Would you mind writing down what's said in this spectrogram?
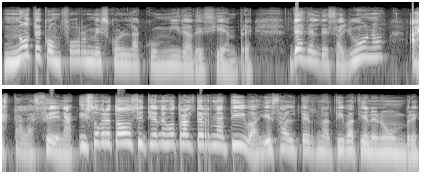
no te conformes con la comida de siempre, desde el desayuno hasta la cena, y sobre todo si tienes otra alternativa, y esa alternativa tiene nombre.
